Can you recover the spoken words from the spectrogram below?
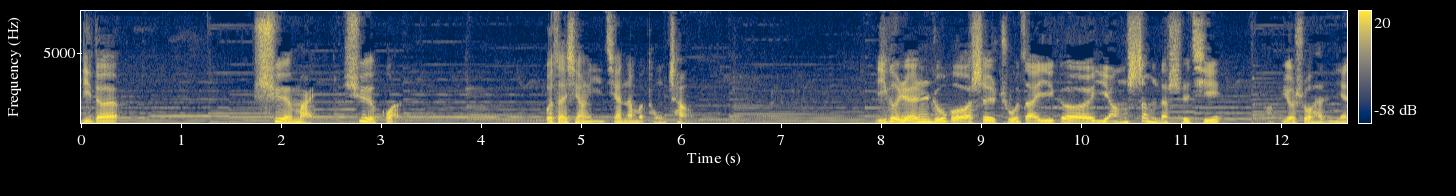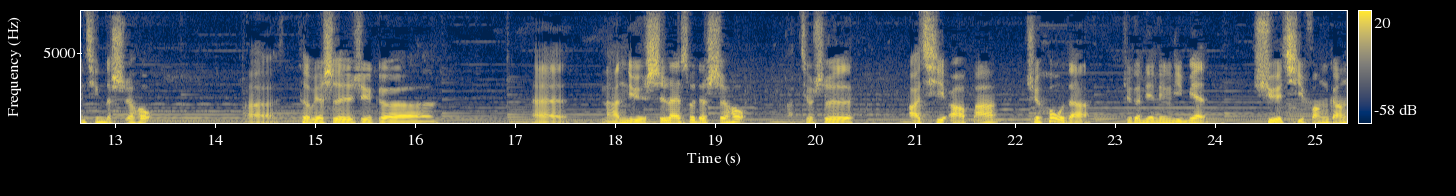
你的血脉血管不再像以前那么通畅。一个人如果是处在一个阳盛的时期，比如说很年轻的时候，呃，特别是这个，呃，男女十来岁的时候，啊，就是二七二八之后的这个年龄里面，血气方刚，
